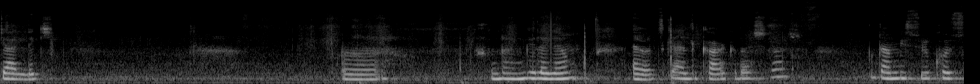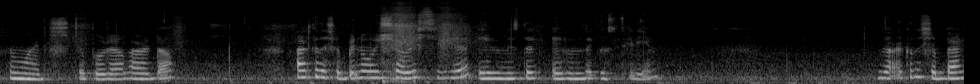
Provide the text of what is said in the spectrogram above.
Geldik. Ee, şuradan gelelim. Evet geldik arkadaşlar. Buradan bir sürü kostüm var işte buralarda. Arkadaşlar ben o eşyaları size evimizde evimde göstereyim. Ve arkadaşlar ben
